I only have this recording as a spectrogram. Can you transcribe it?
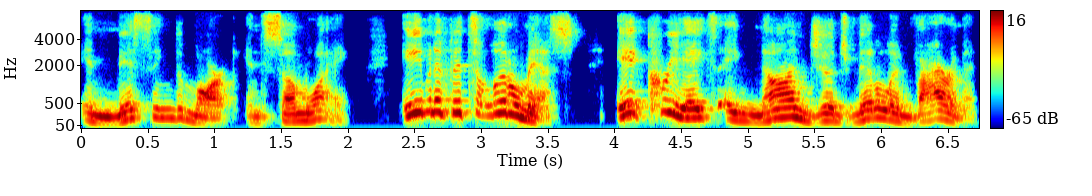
in missing the mark in some way, even if it's a little miss, It creates a non judgmental environment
